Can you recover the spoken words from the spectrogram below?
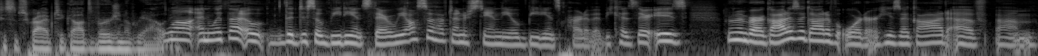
to subscribe to God's version of reality. Well, and with that, oh, the disobedience there, we also have to understand the obedience part of it because there is, remember, our God is a God of order. He's a God of um,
